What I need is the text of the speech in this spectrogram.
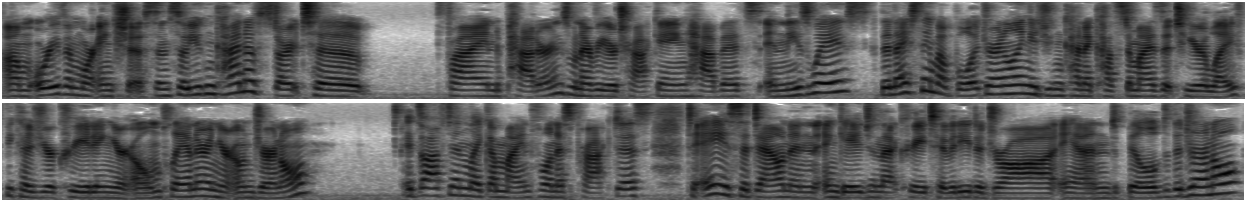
um, or even more anxious. And so you can kind of start to find patterns whenever you're tracking habits in these ways. The nice thing about bullet journaling is you can kind of customize it to your life because you're creating your own planner and your own journal. It's often like a mindfulness practice to A, sit down and engage in that creativity to draw and build the journal,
